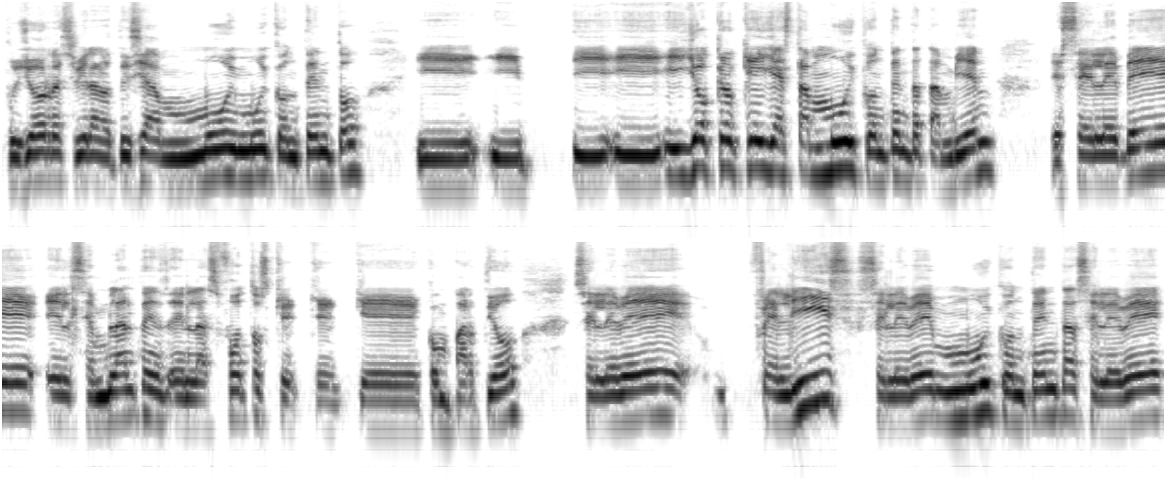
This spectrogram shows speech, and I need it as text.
pues yo recibí la noticia muy, muy contento y, y, y, y, y yo creo que ella está muy contenta también. Eh, se le ve el semblante en, las fotos que, que, compartió, se le ve feliz, se le ve muy contenta, se le ve,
